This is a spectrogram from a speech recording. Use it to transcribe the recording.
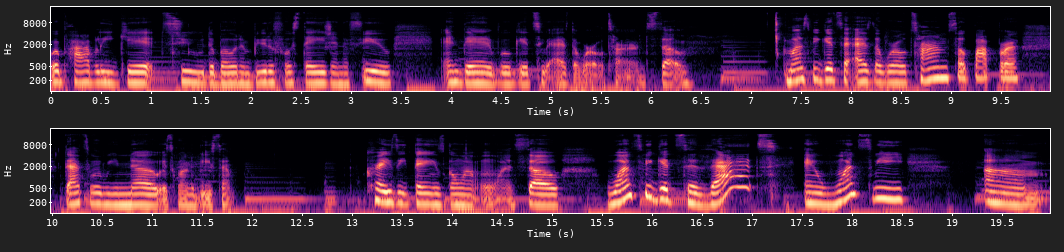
We'll probably get to the bold and beautiful stage in a few. And then we'll get to As the World Turns. So, once we get to As the World Turns soap opera, that's when we know it's going to be some crazy things going on. So, once we get to that and once we um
